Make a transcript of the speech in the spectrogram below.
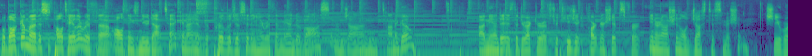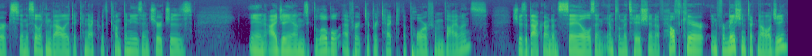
Well, welcome. Uh, this is Paul Taylor with uh, All Things New Tech, and I have the privilege of sitting here with Amanda Voss and John Tanagho. Amanda is the Director of Strategic Partnerships for International Justice Mission. She works in the Silicon Valley to connect with companies and churches in IJM's global effort to protect the poor from violence. She has a background in sales and implementation of healthcare information technology.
